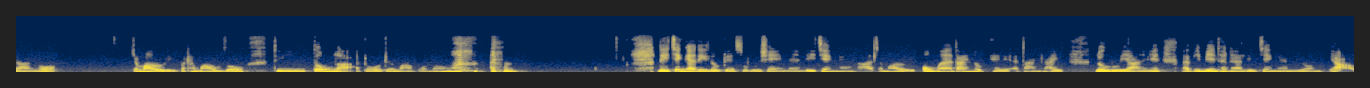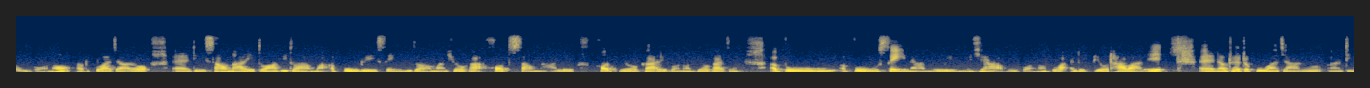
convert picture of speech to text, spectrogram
ကြတော့ကျမတို့တွေပထမဦးဆုံးဒီ3လအတော်အတွင်းမှာပေါ့နော် လေ့ကျင့်ခန်းတွေလုပ်တယ်ဆိုလို့ရှိရင်လည်းလေ့ကျင့်ခန်းကကျမတို့ပုံမှန်အတိုင်းလုပ်ခဲ့တဲ့အတိုင်းလိုက်လုပ်လို့ရတယ်အပြင်းပြင်းထန်ထန်လေ့ကျင့်ခန်းပြီးတော့မရဘူးပေါ့နော်နောက်တစ်ခုကကြတော့အဲဒီဆောင်းနာတွေသွားပြီးသွားမှအပူတွေစိန်ပြီးသွားမှယောဂ hot ဆောင်းနာလို့ hot ယောဂတွေပေါ့နော်ယောဂချင်းအပူအပူစိန်နာမျိုးတွေမရဘူးပေါ့နော်သူကအဲ့လိုပြောထားပါတယ်အဲနောက်ထပ်တစ်ခုကကြတော့ဒီ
